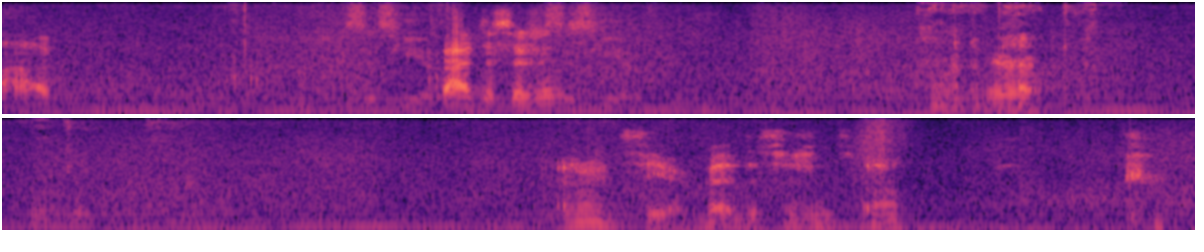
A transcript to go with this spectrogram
Uh, This is here. bad This decisions. is here. Running Yeah. I don't even see it. Bad decisions, so.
